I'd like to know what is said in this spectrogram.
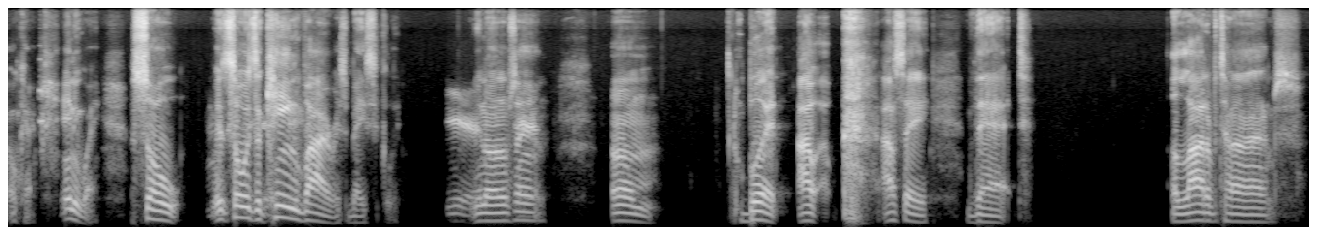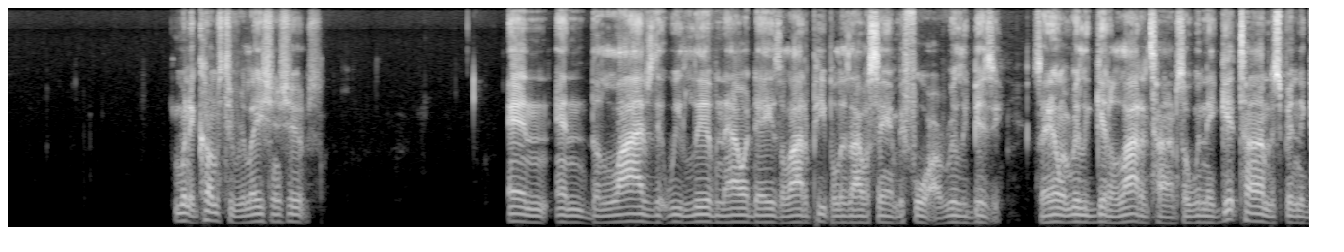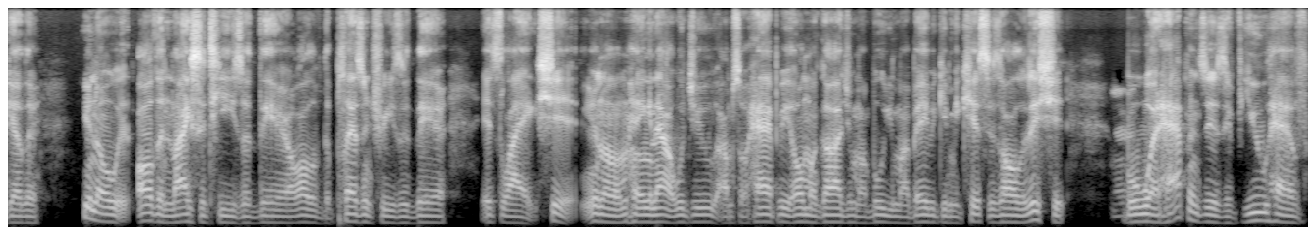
okay. Anyway, so so it's a king virus basically. Yeah. You know what I'm saying? Um, but I I'll say that a lot of times when it comes to relationships and and the lives that we live nowadays, a lot of people, as I was saying before, are really busy. So they don't really get a lot of time. So when they get time to spend together, you know, all the niceties are there, all of the pleasantries are there. It's like shit, you know, I'm hanging out with you. I'm so happy. Oh my God, you're my boo, you're my baby, give me kisses, all of this shit. But what happens is if you have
